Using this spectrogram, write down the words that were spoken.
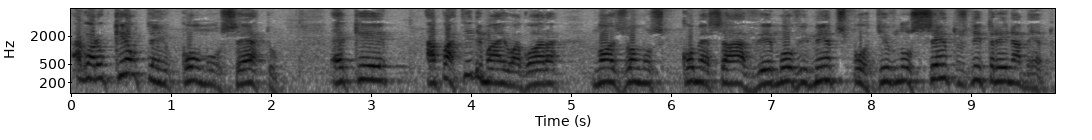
Agora, o que eu tenho como certo é que a partir de maio agora nós vamos começar a ver movimento esportivo nos centros de treinamento,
